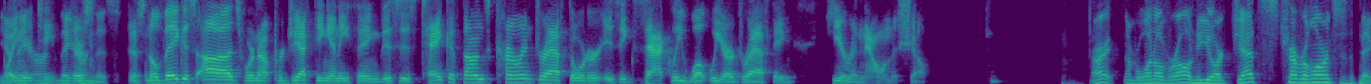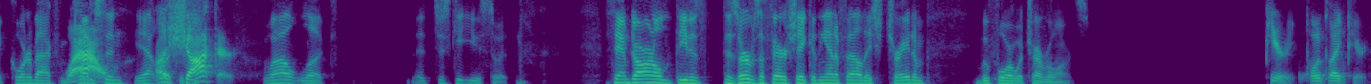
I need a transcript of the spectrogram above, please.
Yeah, Blame your earn, team. They There's- earn this. There's no Vegas odds. We're not projecting anything. This is Tankathon's current draft order is exactly what we are drafting here and now on the show. All right, number one overall, New York Jets. Trevor Lawrence is the pick, quarterback from Wow. Clemson. Yeah, A look, you- shocker. Well, look, it, just get used to it. Sam Darnold he des- deserves a fair shake in the NFL. They should trade him. Move forward with Trevor Lawrence. Period. Point blank. Period.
